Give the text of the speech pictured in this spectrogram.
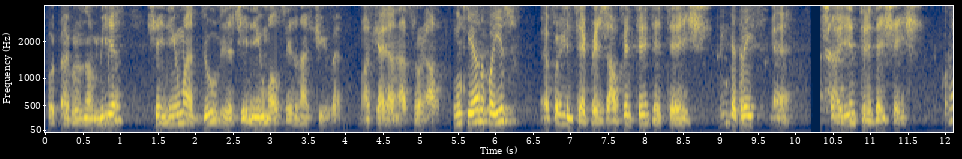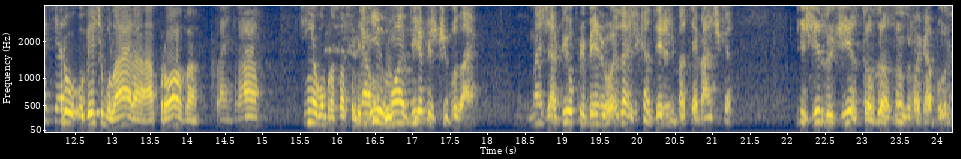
foi para a agronomia, sem nenhuma dúvida, sem nenhuma alternativa, mas que era natural. Em que ano foi isso? Eu fui em Exalc em 33, 33. é. saí em 36. Como é que era o, o vestibular, a, a prova para entrar? Tinha algum processo Não, seletivo? não havia vestibular, mas havia o primeiro ano as cadeiras de matemática, desiludia todo aluno vagabundo,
